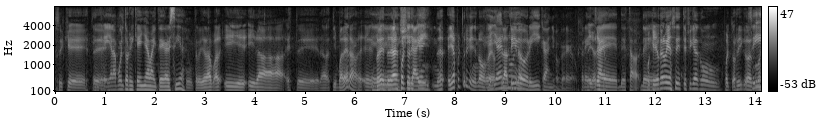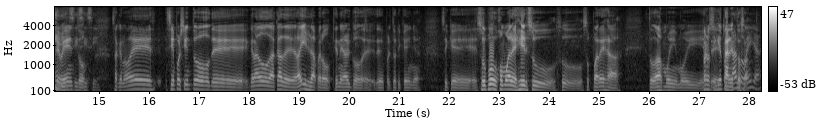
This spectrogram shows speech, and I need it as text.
Así que este, Entre ella la puertorriqueña Maite García. entre ella la y, y la este la timbalera. Eh, Eh, no es- no es Sheila puertorriqueña ella es puertorriqueña no creo, ella es latina. Yo creo. Pero ella es de, esta- de- porque yo creo que ella se identifica con Puerto Rico en Sí, algunos eventos. Sí, sí, sí. o sea que no es 100% de grado de acá de la isla pero tiene algo de, de puertorriqueña. Así que supo cómo elegir su, su, sus parejas todas muy muy Pero este, sigue tocando ella.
